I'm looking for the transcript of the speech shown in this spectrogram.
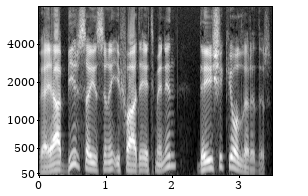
veya bir sayısını ifade etmenin değişik yollarıdır.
